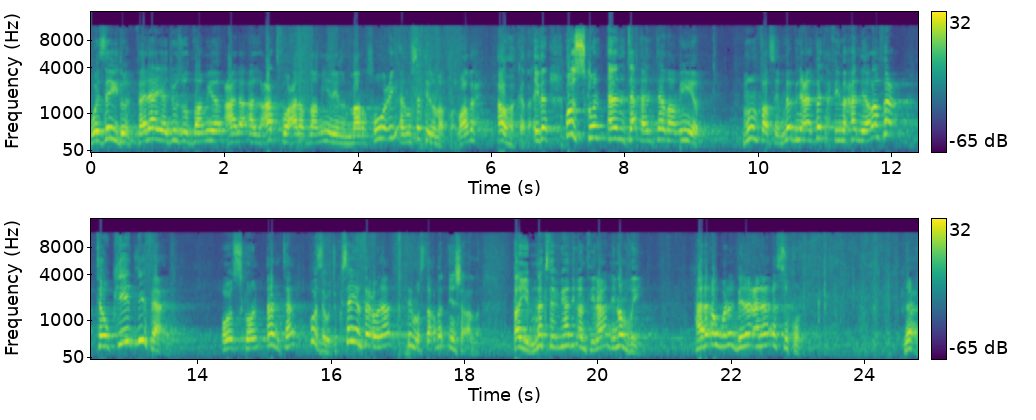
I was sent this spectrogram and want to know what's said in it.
وزيد. فلا يجوز الضمير على العطف على الضمير المرفوع المستتر المرفوع. واضح؟ أو هكذا. إذا أسكن أنت أنت ضمير منفصل. مبني على الفتح في محل رفع توكيد للفاعل. اسكن أنت وزوجك. سينفعنا في المستقبل إن شاء الله. طيب نكتفي بهذه الأمثلة لنمضي. هذا أولا بناء على السكون. نعم.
